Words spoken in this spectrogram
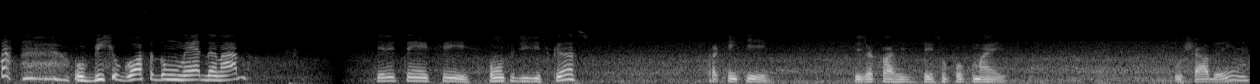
o bicho gosta de um mé danado. Eles têm esses pontos de descanso. Para quem que esteja com a resistência um pouco mais puxado aí, né?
